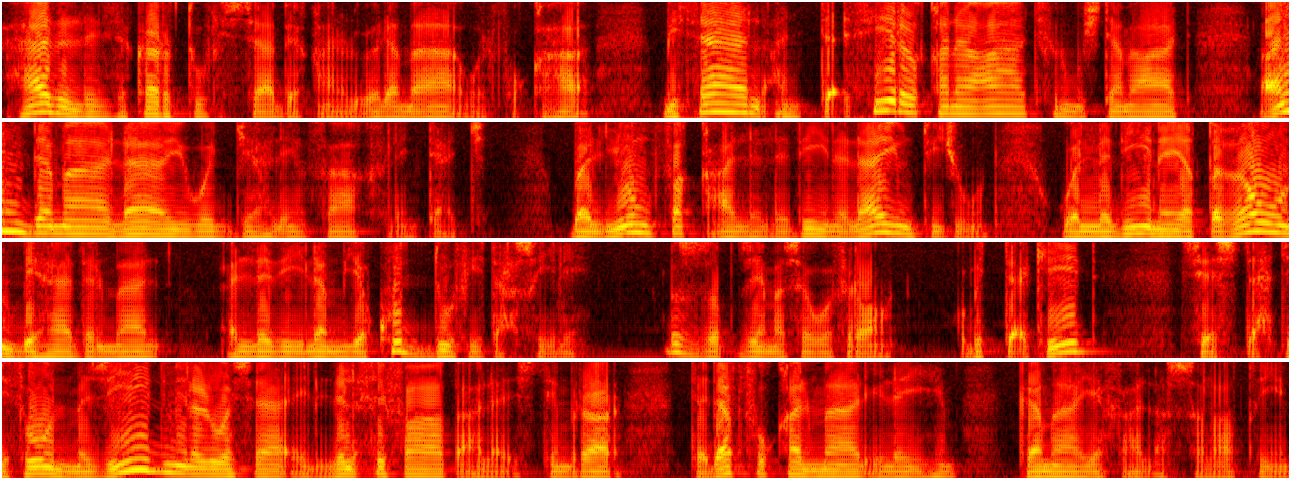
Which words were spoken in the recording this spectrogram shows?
هذا الذي ذكرته في السابق عن العلماء والفقهاء مثال عن تأثير القناعات في المجتمعات عندما لا يوجه الإنفاق في الإنتاج بل ينفق على الذين لا ينتجون والذين يطغون بهذا المال الذي لم يكدوا في تحصيله. بالضبط زي ما سوى فرعون. وبالتأكيد سيستحدثون مزيد من الوسائل للحفاظ على استمرار تدفق المال إليهم كما يفعل السلاطين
